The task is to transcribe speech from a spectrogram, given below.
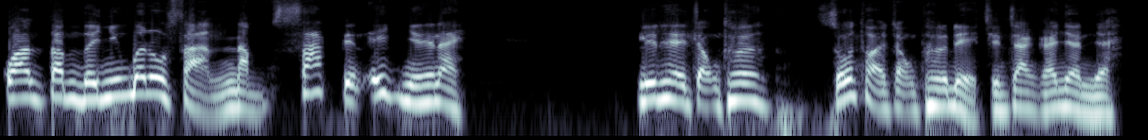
quan tâm tới những bất động sản nằm sát tiện ích như thế này, liên hệ trọng thơ, số điện thoại trọng thơ để trên trang cá nhân nha.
